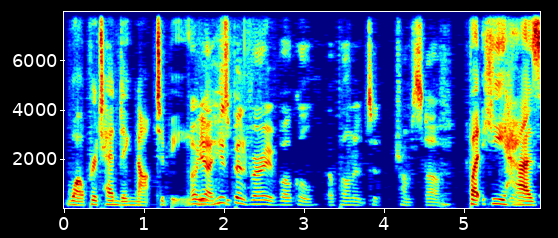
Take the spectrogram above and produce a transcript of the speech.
while pretending not to be. Oh yeah, he's been very vocal opponent to Trump stuff. but he has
